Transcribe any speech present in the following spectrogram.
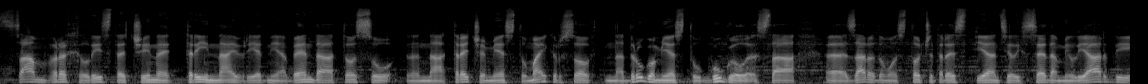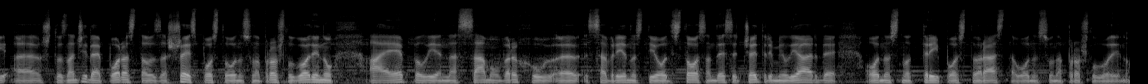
Sam vrh liste čine tri najvrijednija benda, to su e, na trećem mjestu Microsoft, na drugom mjestu Google sa e, zaradom od 141,7 milijardi, e, što znači da je porastao za 6% u odnosu na prošlu godinu, a Apple je na samom vrhu sa vrijednosti od 184 milijarde, odnosno 3% rasta u odnosu na prošlu godinu.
